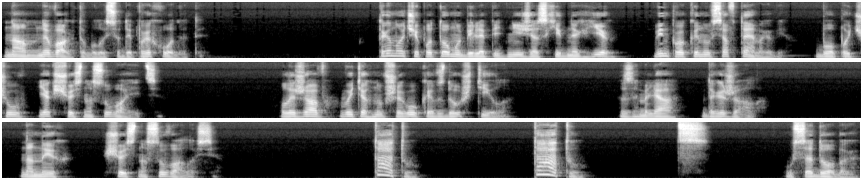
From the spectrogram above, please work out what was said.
Нам не варто було сюди приходити. Три ночі по тому біля підніжжя східних гір він прокинувся в темряві, бо почув, як щось насувається. Лежав, витягнувши руки вздовж тіла. Земля дрижала. На них щось насувалося. Тату, тату. Ц. Усе добре.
